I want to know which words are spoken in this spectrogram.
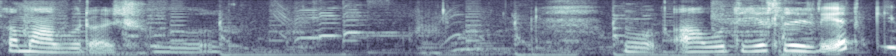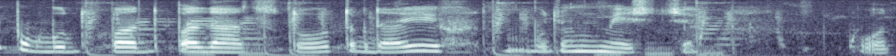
сама выращиваю. Вот. А вот если редкие будут попадаться, то тогда их будем вместе. Вот.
